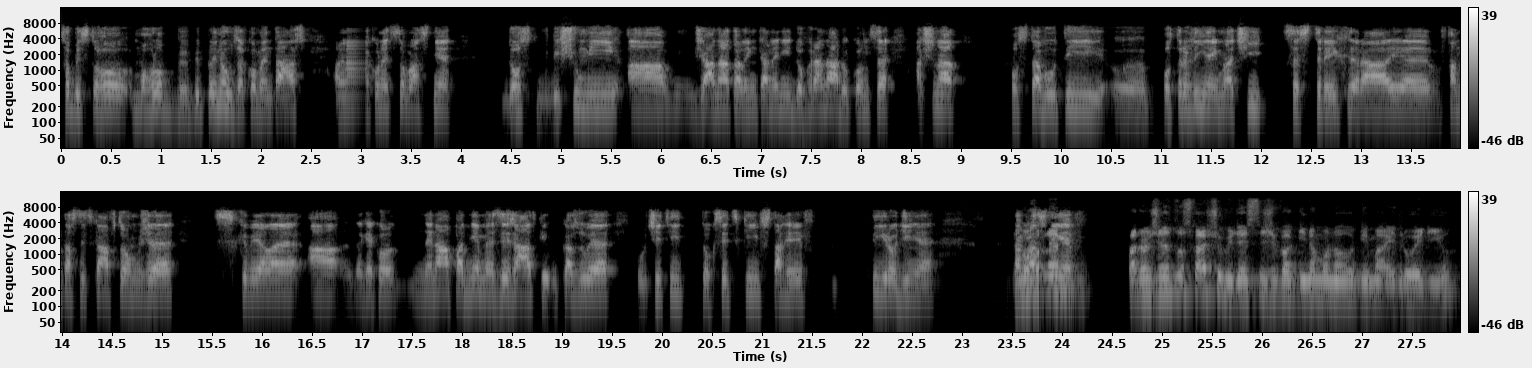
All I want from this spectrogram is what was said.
co by z toho mohlo vyplynout za komentář, ale nakonec to vlastně dost vyšumí a žádná ta linka není dohraná do konce, až na postavu té uh, potrhlý nejmladší sestry, která je fantastická v tom, že skvěle a tak jako nenápadně mezi řádky ukazuje určitý toxický vztahy v té rodině. Tak no, vlastně je... Pardon, že to skáču, viděli jste, že Vagina monology má i druhý díl?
